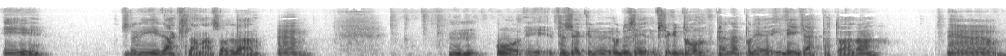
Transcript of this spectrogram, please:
I, så vid axlarna, så det där? Ja. Mm. Och, i, försöker du, och du säger, försöker dra upp henne på det, i det greppet då, eller? Ja, jag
